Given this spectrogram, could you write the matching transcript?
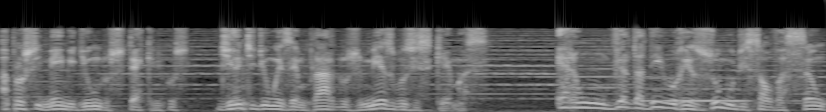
aproximei-me de um dos técnicos diante de um exemplar dos mesmos esquemas. Era um verdadeiro resumo de salvação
